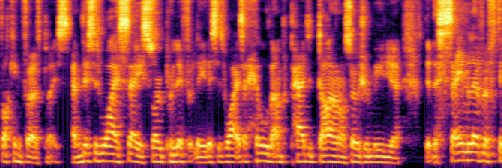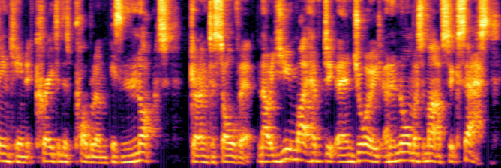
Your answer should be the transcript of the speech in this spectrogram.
fucking first place. And this is why I say so prolifically, this is why it's a hill that I'm prepared to die on on social media, that the same level of thinking that created this problem is not going to solve it. Now, you might have enjoyed an enormous amount of success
